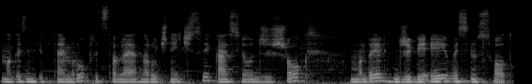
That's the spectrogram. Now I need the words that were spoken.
Магазин VIPTime.ru представляет наручные часы Casio G-Shock модель GBA 800.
